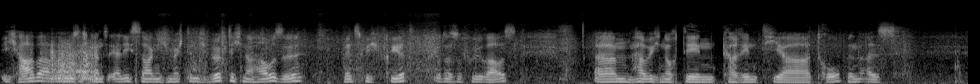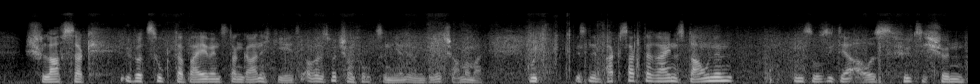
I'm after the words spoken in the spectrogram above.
Ich habe aber, muss ich ganz ehrlich sagen, ich möchte nicht wirklich nach Hause, wenn es mich friert oder so früh raus, ähm, habe ich noch den Carinthia Tropen als Schlafsacküberzug dabei, wenn es dann gar nicht geht. Aber es wird schon funktionieren irgendwie. Jetzt schauen wir mal. Gut, ist in den Packsack da rein, ist Daunen und so sieht der aus. Fühlt sich schön,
